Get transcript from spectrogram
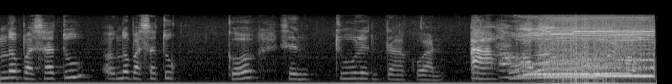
Ondo pasatu, ondo pasatuko zentzurentakoan. Agur!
